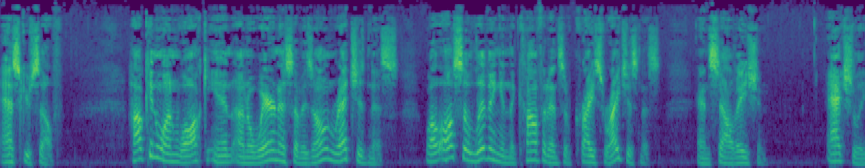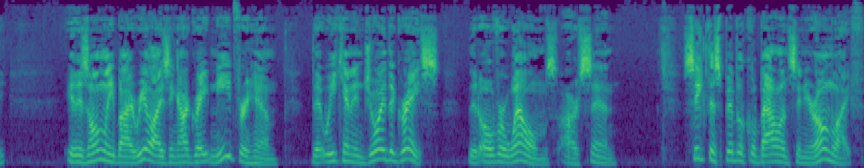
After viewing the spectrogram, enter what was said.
Ask yourself, how can one walk in an awareness of his own wretchedness while also living in the confidence of Christ's righteousness and salvation. Actually, it is only by realizing our great need for Him that we can enjoy the grace that overwhelms our sin. Seek this biblical balance in your own life.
